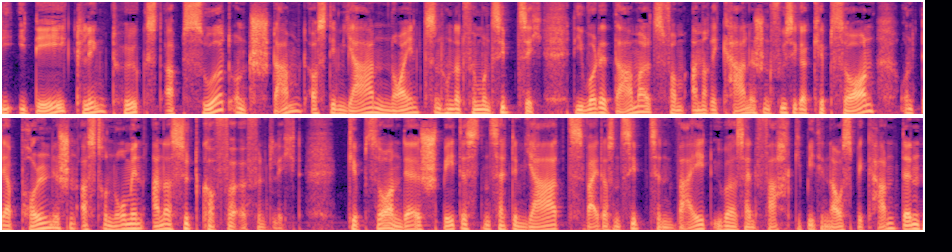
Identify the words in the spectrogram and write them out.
Die Idee klingt höchst absurd und stammt aus dem Jahr 1975. Die wurde damals vom amerikanischen Physiker Kip Thorne und der polnischen Astronomin Anna Südkow veröffentlicht. Kip Thorne, der ist spätestens seit dem Jahr 2017 weit über sein Fachgebiet hinaus bekannt, denn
